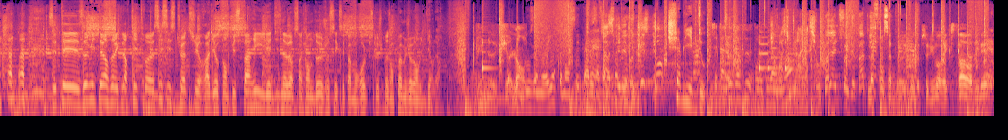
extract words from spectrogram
c'était The Meters avec leur titre Sissy Strut sur Radio Campus Paris. Il est 19h52. Je sais que c'est pas mon rôle puisque je présente pas, mais j'avais envie de dire l'heure. Une violence. Nous aimerions commencer par les informations. Chablis Hebdo. C'est un désaveu pour le gouvernement. toute la rédaction. Voilà une feuille de papier. La France a fait des choses absolument extraordinaires.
